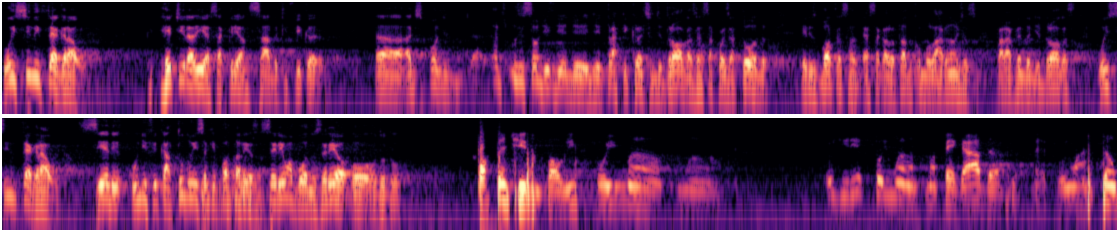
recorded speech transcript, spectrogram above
O ensino integral retiraria essa criançada que fica à, disposição de, de, de, de, traficantes de drogas, essa coisa toda. Eles botam essa, essa garotada como laranjas para a venda de drogas. O ensino integral, se ele unificar tudo isso aqui em Fortaleza, seria uma boa, não seria, ô, ô, Dudu? Importantíssimo, Paulo. Isso foi uma, uma eu diria que foi uma, uma pegada, né, foi uma ação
